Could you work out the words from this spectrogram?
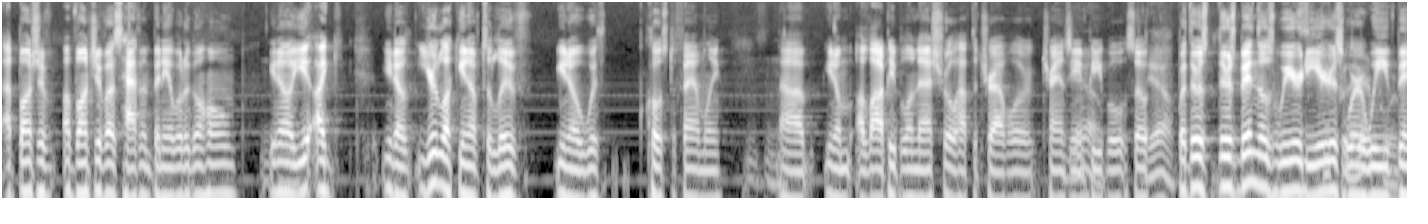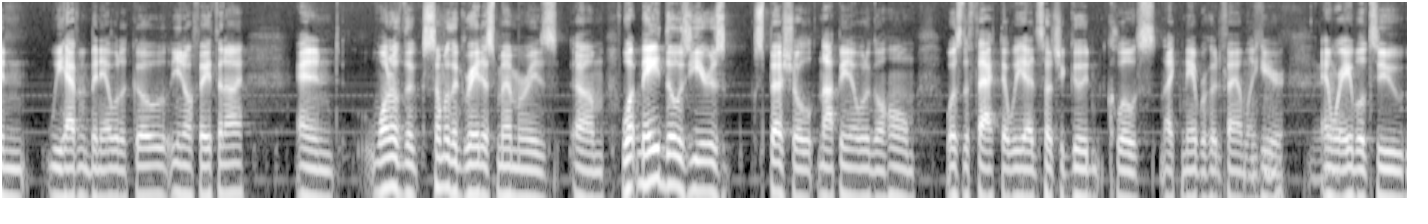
a bunch of a bunch of us haven't been able to go home you know you like you know you're lucky enough to live you know with close to family Uh, you know, a lot of people in Nashville have to travel or transient Yeah. people. So, Yeah. but there's there's been those weird years where we've been we haven't been able to go. You know, Faith and I, and one of the some of the greatest memories. Um, what made those years special, not being able to go home, was the fact that we had such a good, close, like neighborhood family here, Yeah. and we're able to,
